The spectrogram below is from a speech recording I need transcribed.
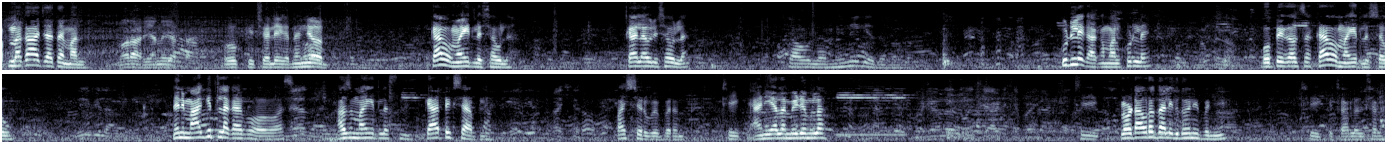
अपना कहाँ जाता है माल? हमारा हरियाणा जाता है. ओके चलेगा. धन्यवाद. काय बा मागितलं शाहूला काय लावली शाहूला चावला मी नाही घेत बाबा. कुठले काका माल? कुठला? आहे बोपेगावचा. काय भाव मागितलं शाहू? नाही नाही, मागितला काय भाव? असं. अजून मागितलंच नाही. काय अपेक्षा आहे आपली? पाचशे रुपयेपर्यंत. ठीक. आहे आणि याला मिडियमला ठीक. प्लॉट आवरत आले का दोन्ही पण हे? ठीक आहे चालेल चला.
